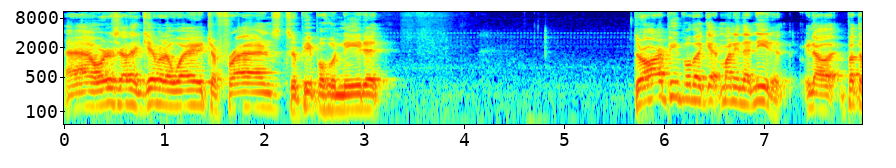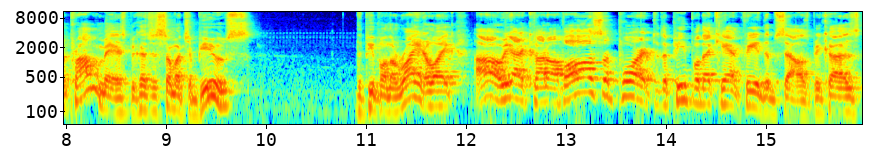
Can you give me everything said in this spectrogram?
and we're just gonna give it away to friends, to people who need it there are people that get money that need it, you know, but the problem is because there's so much abuse, the people on the right are like, oh, we got to cut off all support to the people that can't feed themselves because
